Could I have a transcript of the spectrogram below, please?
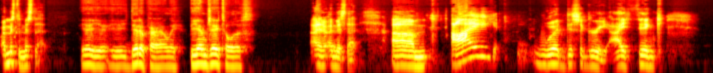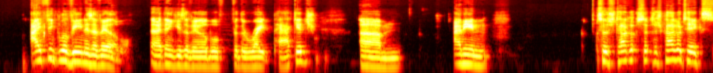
I missed have missed that. Yeah, he, he did apparently. BMJ told us. I, I missed that. Um, I would disagree. I think I think LaVine is available, and I think he's available for the right package. Um, I mean, so Chicago, so, so Chicago takes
